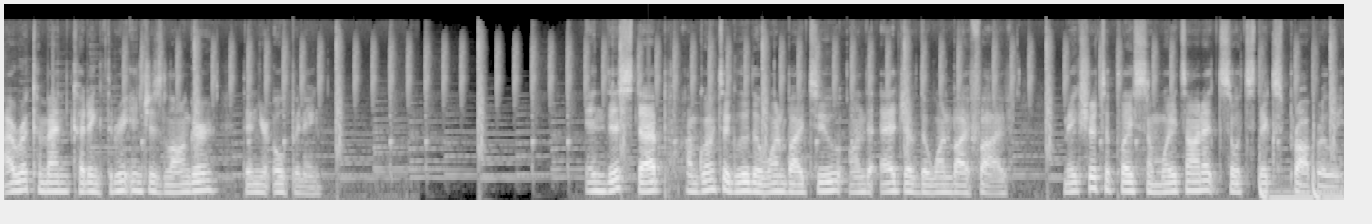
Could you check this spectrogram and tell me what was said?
I recommend cutting 3 inches longer than your opening. In this step, I'm going to glue the 1x2 on the edge of the 1x5. Make sure to place some weights on it so it sticks properly.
